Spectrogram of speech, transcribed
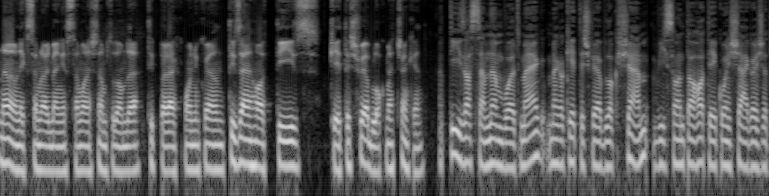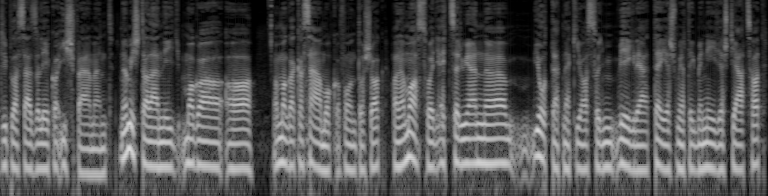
nem emlékszem rá, hogy megnéztem volna, és nem tudom, de tippelek mondjuk olyan 16-10 két és fél blokk meccsenként? A 10 azt hiszem nem volt meg, meg a két és fél blokk sem, viszont a hatékonysága és a tripla százaléka is felment. Nem is talán így maga a a magak a számok a fontosak, hanem az, hogy egyszerűen jót tett neki az, hogy végre teljes mértékben négyest játszhat,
